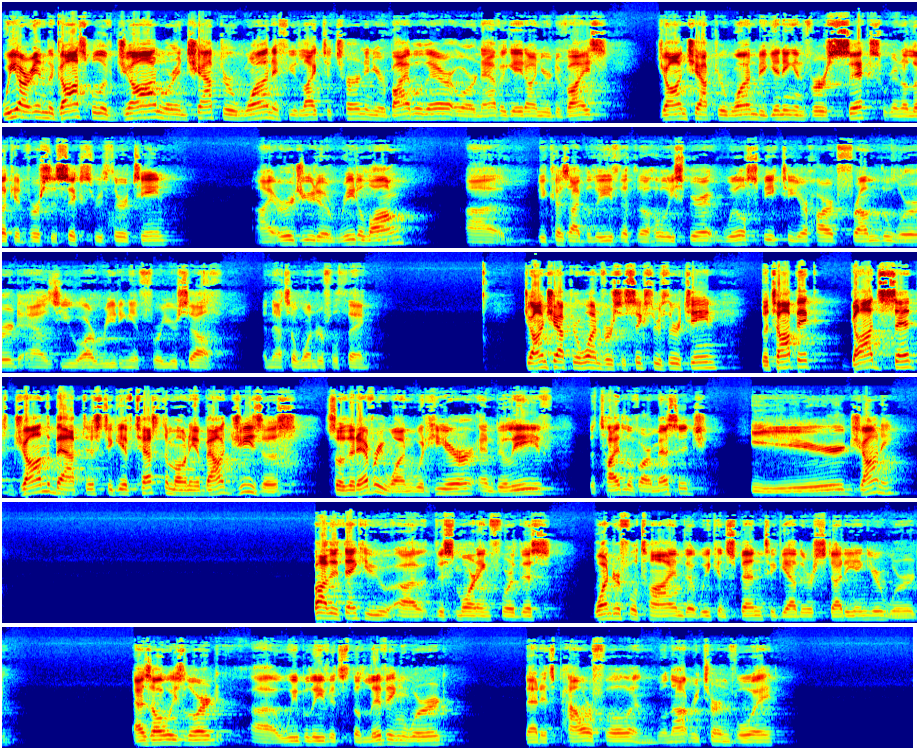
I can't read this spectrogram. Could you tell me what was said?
We are in the Gospel of John. We're in chapter 1. If you'd like to turn in your Bible there or navigate on your device, John chapter 1, beginning in verse 6. We're going to look at verses 6 through 13. I urge you to read along uh, because I believe that the Holy Spirit will speak to your heart from the Word as you are reading it for yourself. And that's a wonderful thing. John chapter 1, verses 6 through 13. The topic God sent John the Baptist to give testimony about Jesus so that everyone would hear and believe. The title of our message, Hear Johnny. Father, thank you uh, this morning for this wonderful time that we can spend together studying your word. As always, Lord, uh, we believe it's the living word, that it's powerful and will not return void.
